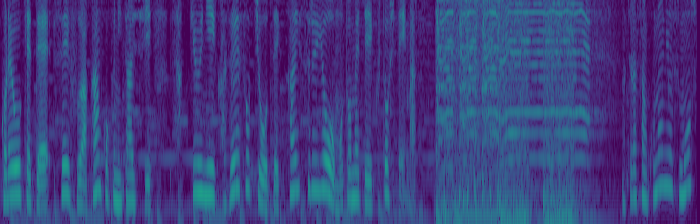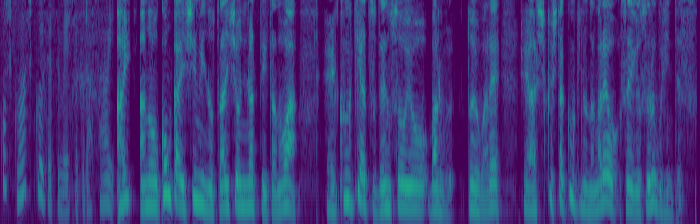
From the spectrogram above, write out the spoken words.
これを受けて政府は韓国に対し早急に課税措置を撤回するよう求めていくとしています。町田さん、このニュースもう少し詳しく説明してください。はい。あの、今回審理の対象になっていたのは、えー、空気圧伝送用バルブと呼ばれ、えー、圧縮した空気の流れを制御する部品です。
